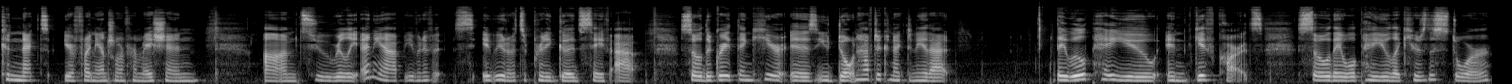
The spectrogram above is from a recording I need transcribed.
connect your financial information um, to really any app, even if it's even if it's a pretty good, safe app. So the great thing here is you don't have to connect any of that they will pay you in gift cards. So they will pay you like here's the store.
